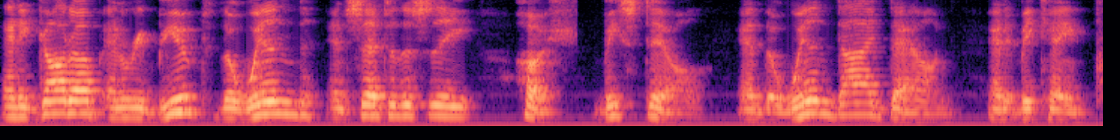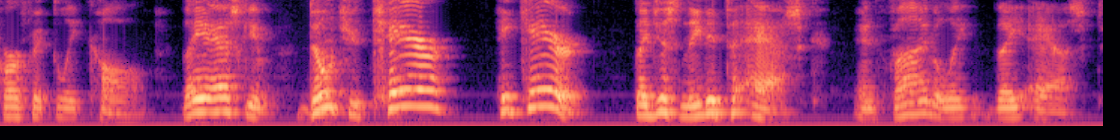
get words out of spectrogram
And he got up and rebuked the wind and said to the sea, Hush, be still. And the wind died down, and it became perfectly calm. They asked him, Don't you care? He cared. They just needed to ask. And finally, they asked.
